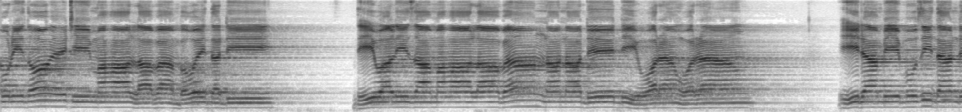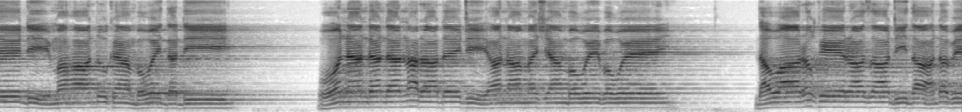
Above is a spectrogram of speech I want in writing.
ပုရိသောအဋ္ဌိမဟာလာဗံဘဝိတတိ ဒေဝလီဇာမဟာလာဗံနာနာဒေတိဝရံဝရံဣဣဒံပိပုဇိတံတေတိမဟာဒုက္ခံဘဝိတ္တိဝနန္တန္တနာရဒိဋ္ဌိအာနာမရှံဘဝေဘဝေတဝါရုခေရာဇာဒိတာတဘေ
